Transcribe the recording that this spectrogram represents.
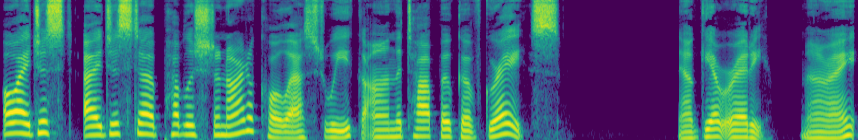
Oh, I just I just uh, published an article last week on the topic of grace. Now get ready. All right?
